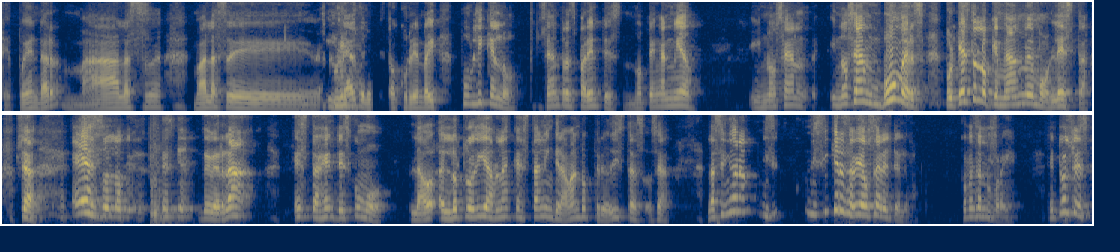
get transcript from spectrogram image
le pueden dar malas, malas eh, ideas de lo que está ocurriendo ahí. Publíquenlo, sean transparentes, no tengan miedo y no sean, y no sean boomers, porque esto es lo que más me molesta. O sea, eso es lo que, es que de verdad, esta gente es como el otro día Blanca Stalin grabando periodistas, o sea, la señora ni, ni siquiera sabía usar el teléfono, comenzando por ahí. Entonces,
